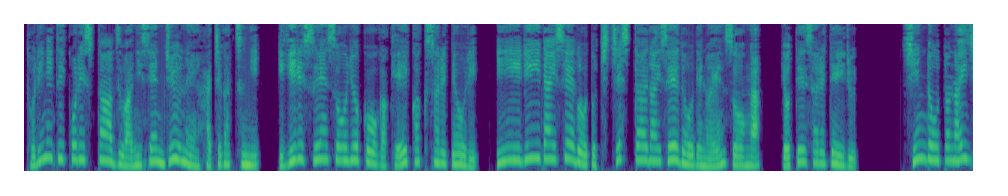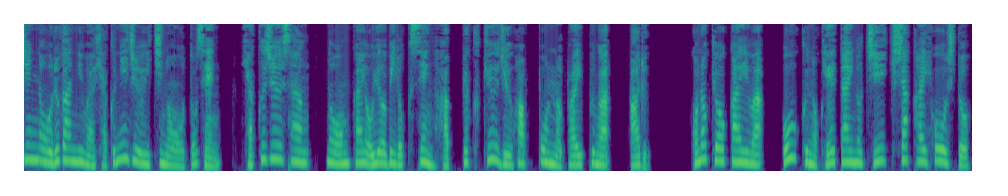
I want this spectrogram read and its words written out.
トリニティコリスターズは2010年8月にイギリス演奏旅行が計画されており、イーリー大聖堂とチチェスター大聖堂での演奏が予定されている。振動と内陣のオルガンには121の音線、113の音階及び6898本のパイプがある。この教会は多くの形態の地域社会奉仕と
